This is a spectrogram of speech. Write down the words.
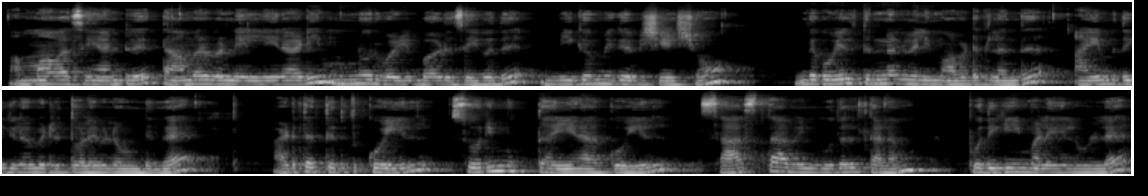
அமாவாசை அன்று தாமிரபரணியில் நீராடி முன்னோர் வழிபாடு செய்வது மிக மிக விசேஷம். இந்த கோயில் திருநெல்வேலி மாவட்டத்திலேருந்து ஐம்பது கிலோமீட்டர் தொலைவில் உண்டுங்க. அடுத்த திருக்கோயில் சொரிமுத்து ஐயனார் கோயில் சாஸ்தாவின் முதல் தலம் பொதிகை மலையில் உள்ள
